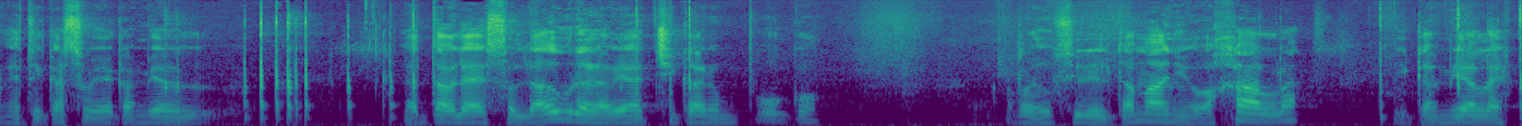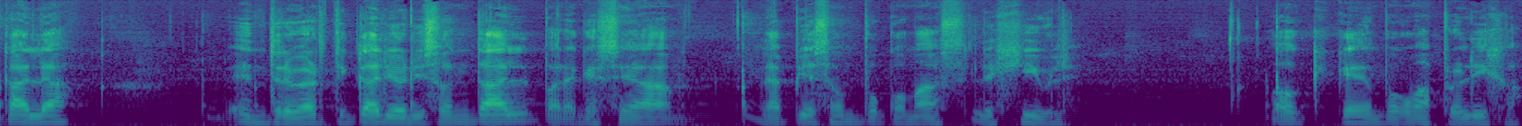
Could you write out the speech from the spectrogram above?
En este caso voy a cambiar la tabla de soldadura, la voy a achicar un poco, reducir el tamaño, bajarla y cambiar la escala entre vertical y horizontal para que sea la pieza un poco más legible o que quede un poco más prolija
